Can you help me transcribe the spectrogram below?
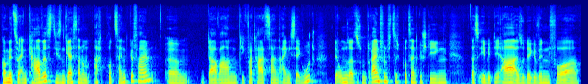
Kommen wir zu Encarvis, die sind gestern um 8% gefallen. Ähm, da waren die Quartalszahlen eigentlich sehr gut. Der Umsatz ist um 53% gestiegen. Das EBITDA, also der Gewinn vor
